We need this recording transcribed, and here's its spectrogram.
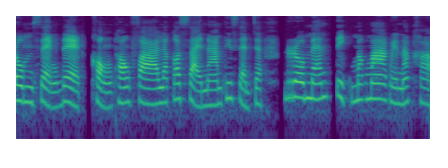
ลมแสงแดดของท้องฟ้า แล้วก็สายน้ำที่แสนจะโรแมนติกมาก ๆ เลยนะคะ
